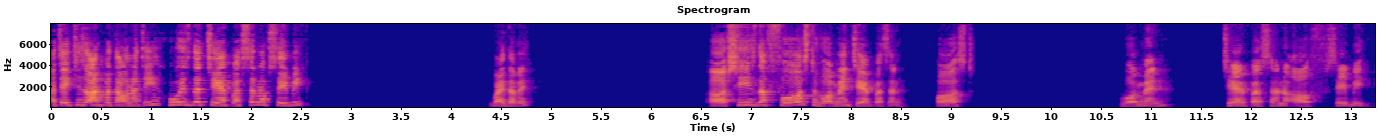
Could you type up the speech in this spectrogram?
अच्छा एक चीज और पता होना चाहिए हु इज द चेयरपर्सन ऑफ सेबी बाय द वे Uh, she is the first woman chairperson. First woman chairperson of SEBI.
